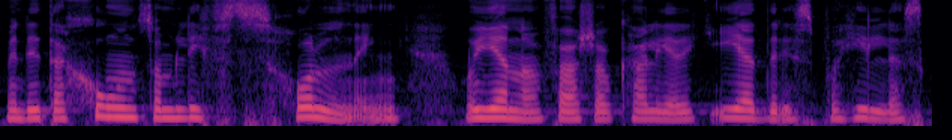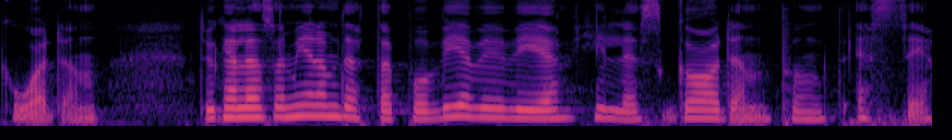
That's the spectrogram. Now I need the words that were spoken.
Meditation som livshållning och genomförs av Karl-Erik Edris på Hillesgården. Du kan läsa mer om detta på www.hillesgarden.se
